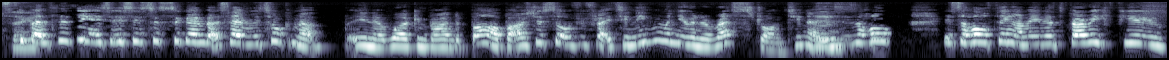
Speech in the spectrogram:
So, but the thing is, it's, just going back to saying we're talking about you know working behind a bar, but I was just sort of reflecting. Even when you're in a restaurant, you know, mm. this is a whole it's a whole thing. I mean, there's very few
